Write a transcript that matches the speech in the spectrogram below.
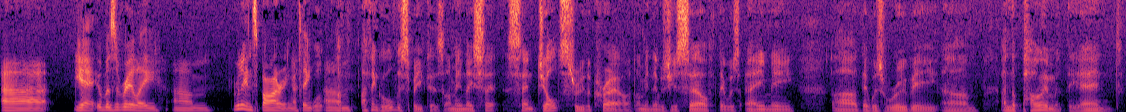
uh, yeah, it was really um, really inspiring. I think. Well, I, um, th- I think all the speakers. I mean, they set, sent jolts through the crowd. I mean, there was yourself, there was Amy, uh, there was Ruby, um, and the poem at the end,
